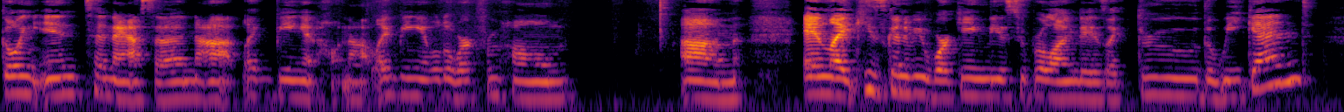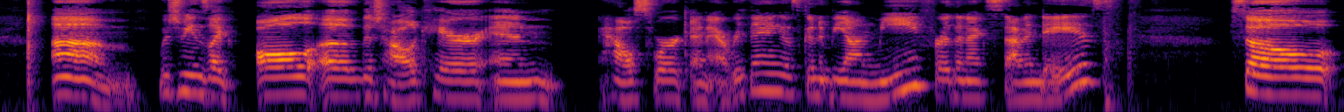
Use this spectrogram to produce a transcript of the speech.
going into NASA, not like being at home, not like being able to work from home. Um, and like he's going to be working these super long days like through the weekend um, which means like all of the childcare and housework and everything is going to be on me for the next seven days. So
